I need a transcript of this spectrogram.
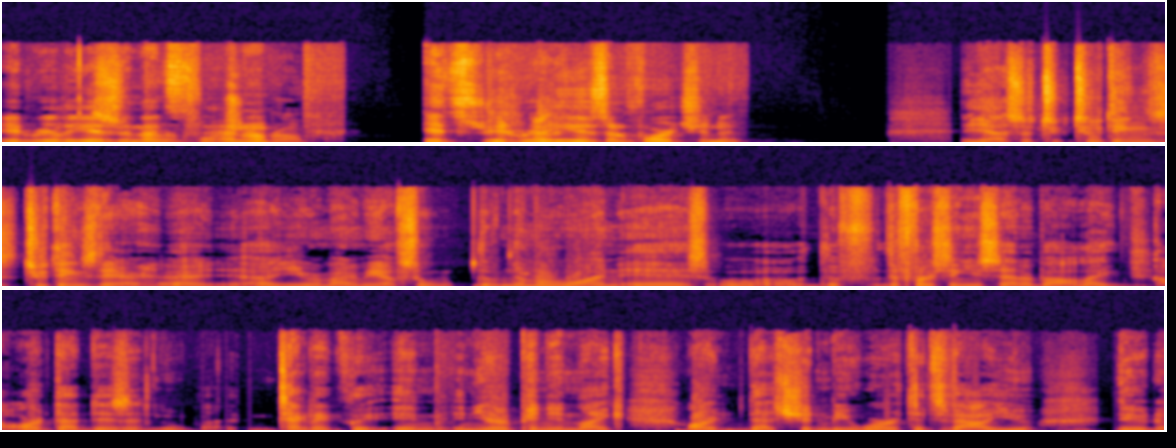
it really is Super and that's unfortunate, I know, bro. it's it really I, is unfortunate Yeah, so two, two things two things there uh, uh, you reminded me of. So the number one is uh, the the first thing you said about like art that isn't technically in in your opinion like art that shouldn't be worth its value. Dude,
